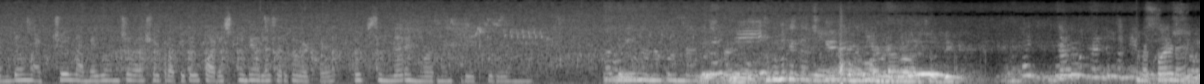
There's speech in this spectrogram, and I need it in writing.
एकदम ॲक्च्युअल अमेझॉनच्या अशा ट्रॉपिकल फॉरेस्टमध्ये आल्यासारखं वाटतंय. खूप सुंदर एन्व्हायरमेंट क्रिएट केली यांनी. हा ग्रीन अनाकोंडा लेपर्ड आहे.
